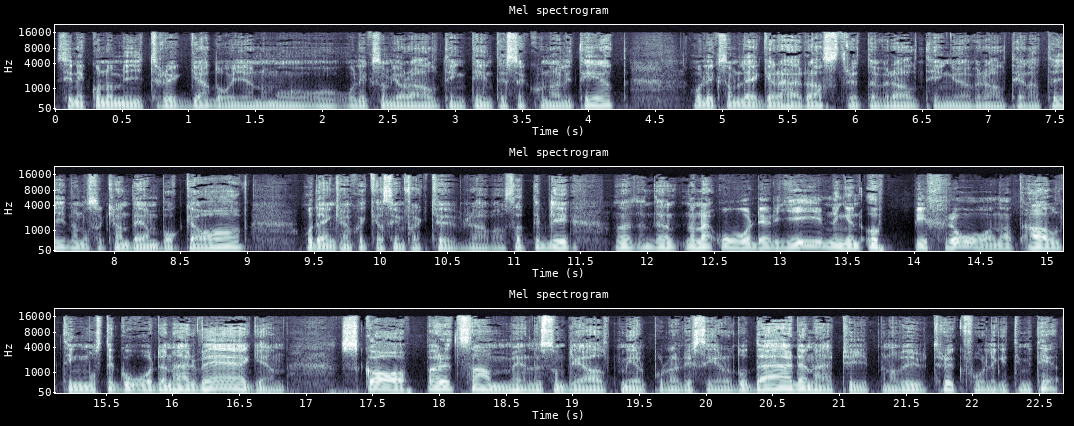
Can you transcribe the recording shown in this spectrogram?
sin ekonomi tryggad då genom att och, och liksom göra allting till intersektionalitet. Och liksom lägga det här rastret över allting överallt hela tiden. Och så kan den bocka av och den kan skicka sin faktura. Va? Så att det blir den, den här ordergivningen uppifrån att allting måste gå den här vägen skapar ett samhälle som blir allt mer polariserat och där den här typen av uttryck får legitimitet.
